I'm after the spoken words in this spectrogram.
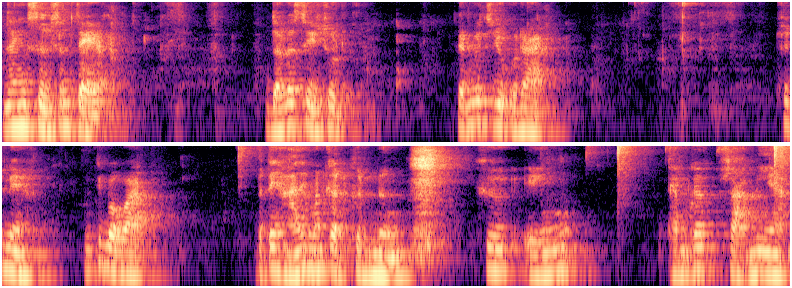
ในหนังสือฉันแจกเดือนละสี่ชุด เป็นวิทยุก็ได้ชุดนี้ที่บอกว่าปฏิหารที่มันเกิดขึ้นหนึ่ง คือเองทำกับสามีอะ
